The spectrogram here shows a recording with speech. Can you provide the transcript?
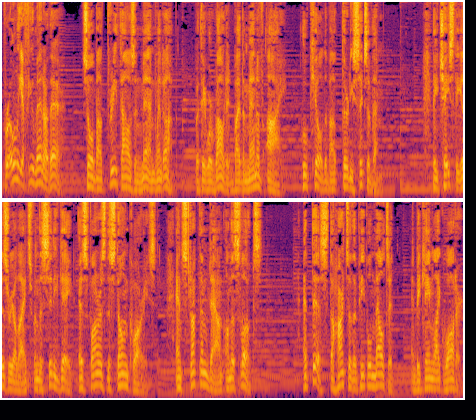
for only a few men are there. So about 3,000 men went up, but they were routed by the men of Ai, who killed about 36 of them. They chased the Israelites from the city gate as far as the stone quarries, and struck them down on the slopes. At this the hearts of the people melted and became like water.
